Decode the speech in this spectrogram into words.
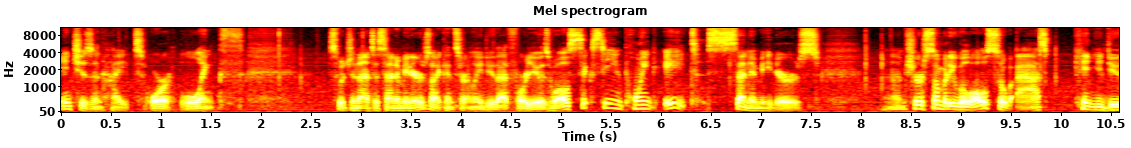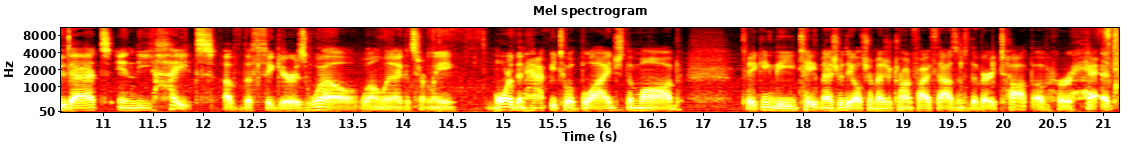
inches in height or length. Switching that to centimeters, I can certainly do that for you as well. 16.8 centimeters. I'm sure somebody will also ask, can you do that in the height of the figure as well? Well, I can certainly more than happy to oblige the mob. Taking the tape measure, the Ultra Measure-Tron 5000 to the very top of her head,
